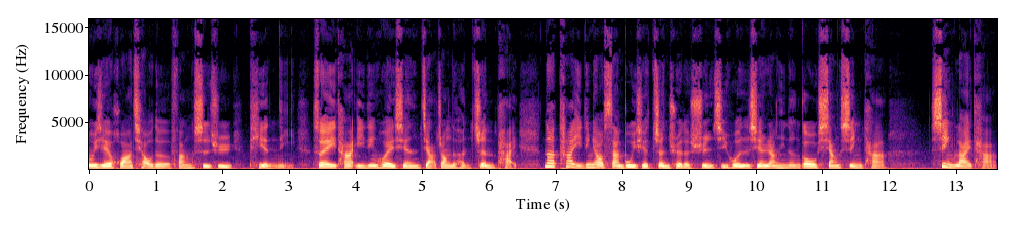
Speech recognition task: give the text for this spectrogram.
用一些花俏的方式去骗你，所以他一定会先假装的很正派。那他一定要散布一些正确的讯息，或者是先让你能够相信他、信赖他。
